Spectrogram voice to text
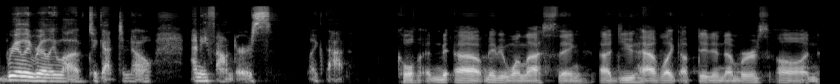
really really love to get to know any founders like that. Cool. And uh, maybe one last thing. Uh, do you have like updated numbers on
